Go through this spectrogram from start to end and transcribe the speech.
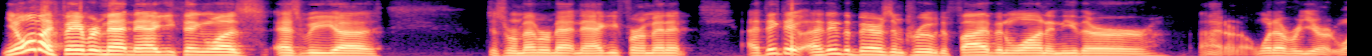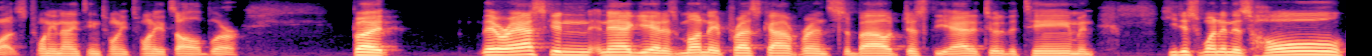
You know what my favorite Matt Nagy thing was as we uh, just remember Matt Nagy for a minute. I think they I think the Bears improved to five and one in either I don't know whatever year it was 2019 2020 it's all a blur, but they were asking Nagy at his Monday press conference about just the attitude of the team, and he just went in this whole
